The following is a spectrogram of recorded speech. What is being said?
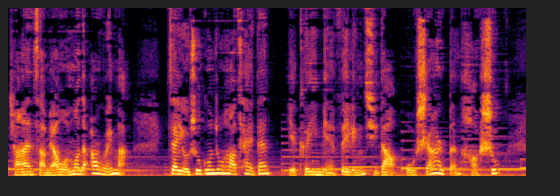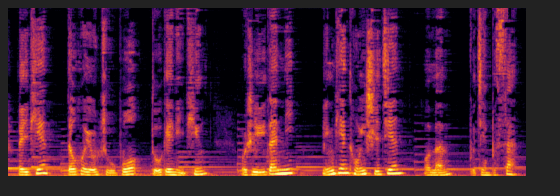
长按扫描文末的二维码，在有书公众号菜单也可以免费领取到五十二本好书，每天都会有主播读给你听。我是于丹妮，明天同一时间我们不见不散。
